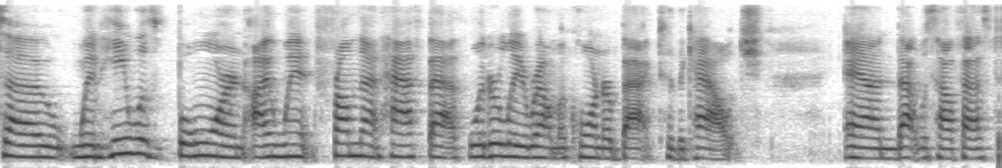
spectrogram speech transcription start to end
so when he was born, I went from that half bath literally around the corner back to the couch. And that was how fast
